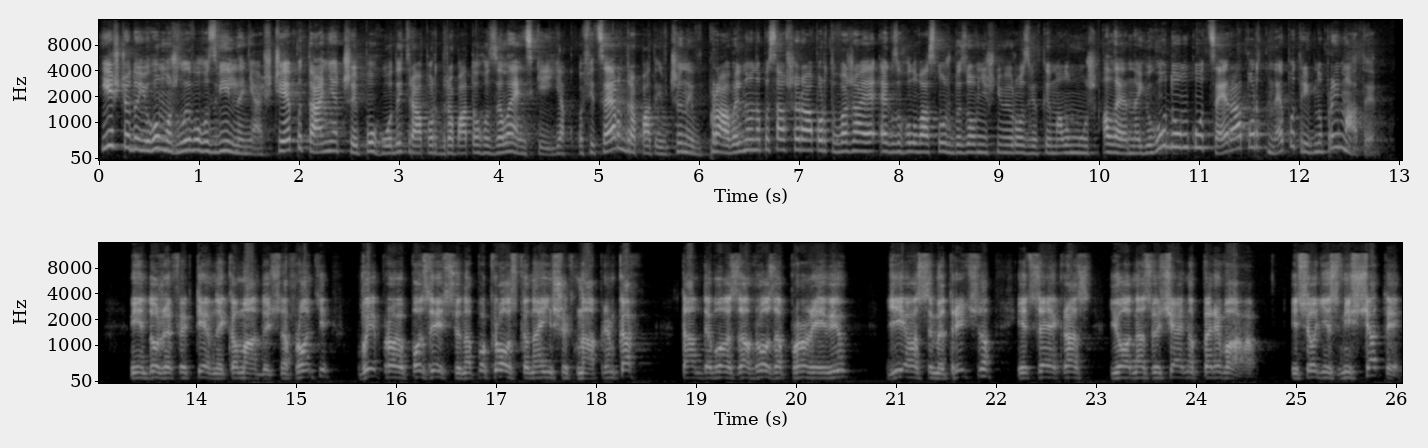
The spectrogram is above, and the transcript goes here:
І щодо його можливого звільнення, ще питання, чи погодить рапорт Драпатого Зеленський. Як офіцер Драпатий вчинив правильно, написавши рапорт, вважає екс-голова служби зовнішньої розвідки Маломуж. Але на його думку, цей рапорт не потрібно приймати. він дуже ефективний командуючий на фронті. Виправив позицію на Покровську на інших напрямках, там, де була загроза проривів, діяв асиметрично, і це якраз його надзвичайна перевага. І сьогодні зміщати,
